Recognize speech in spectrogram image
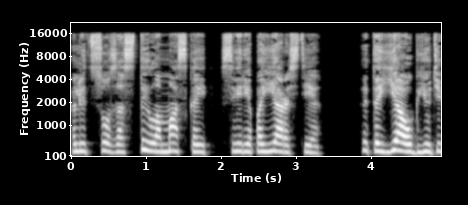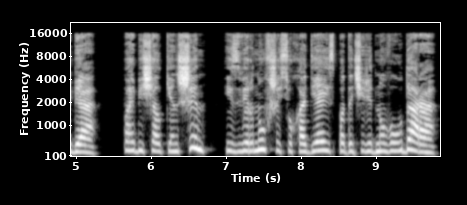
лицо застыло маской свирепой ярости. «Это я убью тебя!» — пообещал Кеншин, извернувшись, уходя из-под очередного удара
